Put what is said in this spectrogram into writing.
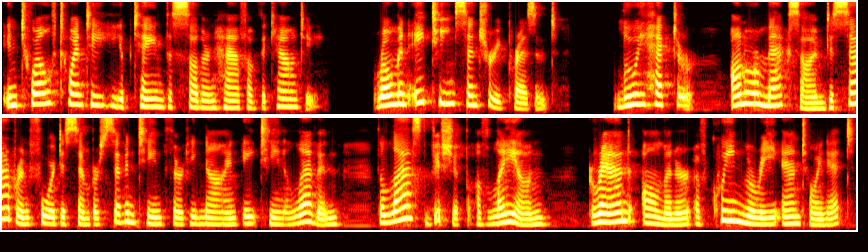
In 1220 he obtained the southern half of the county. Roman 18th century present. Louis Hector, Honor Maxime de Sabran for December 1739-1811, the last bishop of Laon, Grand Almoner of Queen Marie Antoinette,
